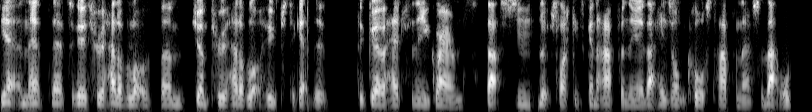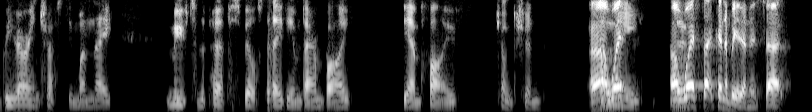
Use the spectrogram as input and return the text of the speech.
Yeah, and that that's to go through a hell of a lot of um, jump through a hell of a lot of hoops to get the, the go ahead for the new grounds. That's mm. looks like it's going to happen. You know, that is on course to happen now. So that will be very interesting when they move to the purpose built stadium down by the M5 junction. Uh, where's, they, oh, know, where's that going to be then? Is that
